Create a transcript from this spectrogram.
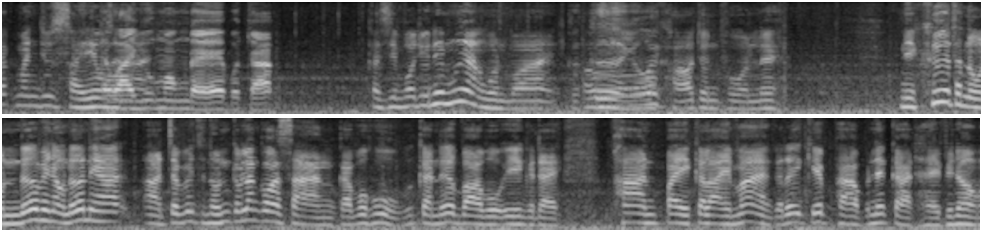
จักมันอยู่ไสแต่ว่าว่าซั่นอยู่หมองใดบ่จักก็สิบ่อยู่ในเมืองบ่นว่าก็คืออยู่โอ้ยขาวจนโพนเลย นี่คือถนนเด้อพี่น้องเด้อเนี่ยฮะอาจจะเป็นถนนกำลังก่อสร้างกับบ่ฮู้คือกันเด้อบาโบเองก็ได้ ผ่านไปไกลมากก็ได้เก็บภาพบรรยากาศให้พี่น้อง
